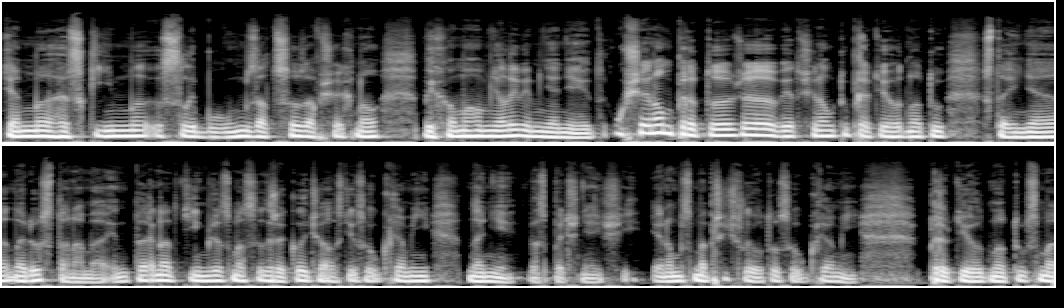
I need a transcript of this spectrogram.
těm hezkým slibům, za co, za všechno bychom ho měli vyměnit. Už jenom proto, že většinou tu protihodnotu stejně nedostaneme. Internet tím, že jsme se zřekli části soukromí, není bezpečnější. Jenom jsme přišli o to soukromí. Protihodnotu jsme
